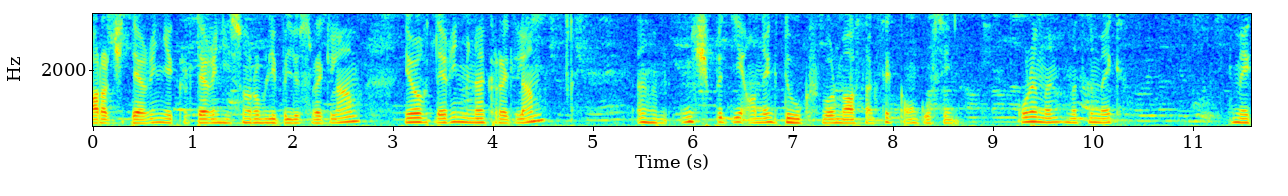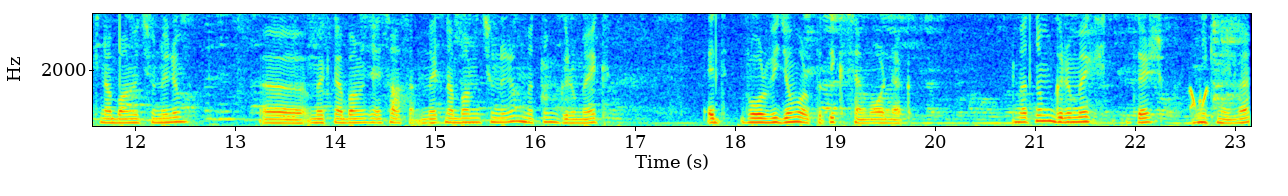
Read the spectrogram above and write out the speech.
առաջի տեղին, երկրորդ տեղին 50 ռուբլի պլյուս ռեկլամ, երրորդ տեղին մենակ ռեկլամ։ Ինչ պետք է անեք դուք, որ մասնակցեք կոնկուրսին։ Ուրեմն մտնում եք մեկնաբանություններում մեկնաբանություն, ես ասեմ, մեկնաբանություններում մտնում գրում եք այդ որ վիդեոն որ պետք է գցեմ օրինակ մտնում գրում եք ձեր nickname-ը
